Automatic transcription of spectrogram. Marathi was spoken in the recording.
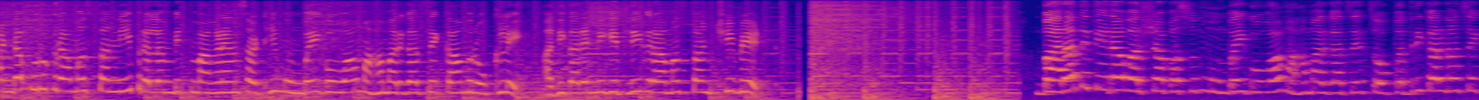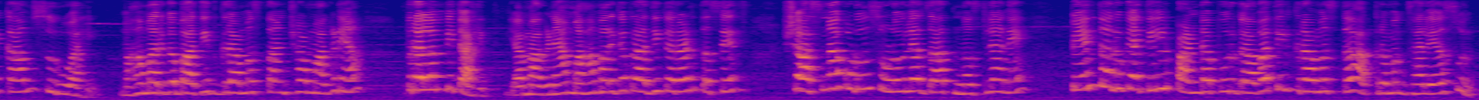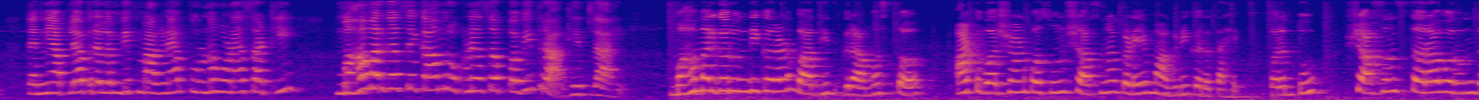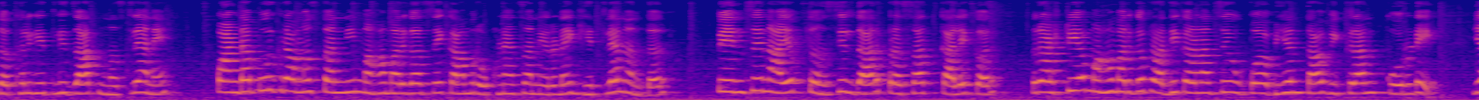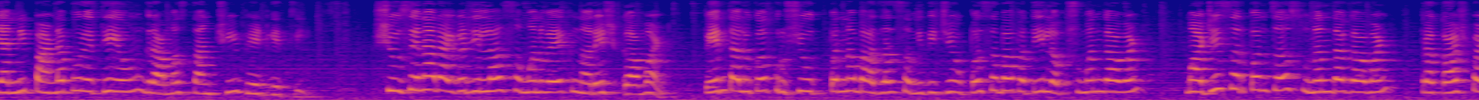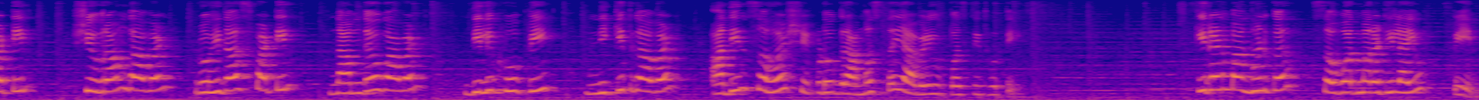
पांडापूर ग्रामस्थांनी प्रलंबित मागण्यांसाठी मुंबई गोवा महामार्गाचे काम रोखले. अधिकाऱ्यांनी घेतली ग्रामस्थांची भेट. बारा ते तेरा वर्षापासून मुंबई गोवा महामार्गाचे चौपदरीकरणाचे काम सुरू आहे. महामार्ग बाधित ग्रामस्थांच्या मागण्या प्रलंबित आहेत. या मागण्या महामार्ग प्राधिकरण तसेच शासनाकडून सोडवल्या जात नसल्याने पेन तालुक्यातील पांडापूर गावातील ग्रामस्थ आक्रमक झाले असून त्यांनी आपल्या प्रलंबित मागण्या पूर्ण होण्यासाठी महामार्गाचे काम रोखण्याचा पवित्रा घेतला आहे. महामार्ग रुंदीकरण बाधित ग्रामस्थ आठ वर्षांपासून शासनाकडे मागणी करत आहेत परंतु शासन स्तरावरून दखल घेतली जात नसल्याने पांडापूर ग्रामस्थांनी महामार्गाचे काम रोखण्याचा निर्णय घेतल्यानंतर पेनचे नायब तहसीलदार प्रसाद कालेकर राष्ट्रीय महामार्ग प्राधिकरणाचे उपअभियंता विक्रांत कोरडे यांनी पांडापूर येथे येऊन ग्रामस्थांची भेट घेतली. शिवसेना रायगड जिल्हा समन्वयक नरेश गावंड पेन तालुका कृषी उत्पन्न बाजार समितीचे उपसभापती लक्ष्मण गावंड माजी सरपंच सुनंदा गावंड प्रकाश पाटील शिवराम गावंड रोहिदास पाटील नामदेव गावंड दिलीप भोपी निकित गावंड आदींसह शेकडो ग्रामस्थ यावेळी उपस्थित होते. किरण बांधणकर संवाद मराठी लाईव्ह पेन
